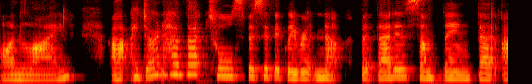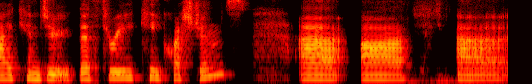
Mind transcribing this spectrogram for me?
online. Uh, I don't have that tool specifically written up, but that is something that I can do. The three key questions uh, are, uh,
